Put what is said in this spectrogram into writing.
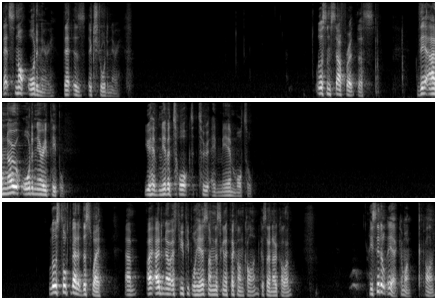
That's not ordinary, that is extraordinary. Lewis himself wrote this There are no ordinary people. You have never talked to a mere mortal. Lewis talked about it this way. Um, I, I don't know a few people here, so I'm just going to pick on Colin because I know Colin. He said, it, yeah, come on, Colin.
